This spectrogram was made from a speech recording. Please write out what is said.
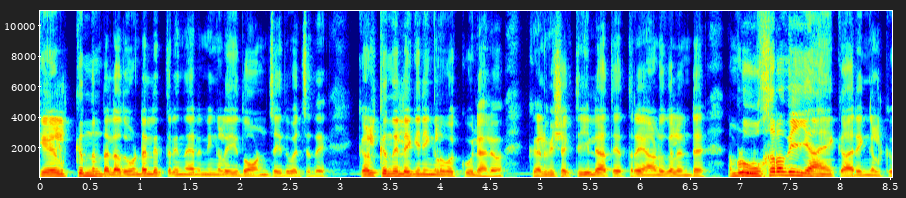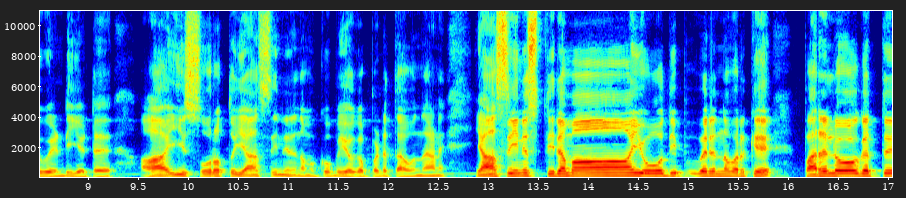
കേൾക്കുന്നുണ്ടല്ലോ. അതുകൊണ്ടല്ലേ ഇത്രയും നേരം നിങ്ങൾ ഇത് ഓൺ ചെയ്ത് വെച്ചത്? കേൾക്കുന്നില്ലെങ്കിൽ നിങ്ങൾ വെക്കൂലല്ലോ കേൾവി ശക്തിയില്ലാത്ത എത്ര ആളുകളുണ്ട്? നമ്മൾ ഉഹ്റവിയായ കാര്യങ്ങൾക്ക് വേണ്ടിയിട്ട് ആ ഈ സൂറത്ത് യാസീനിനെ നമുക്ക് ഉപയോഗപ്പെടുത്താവുന്നതാണ്. യാസീന് സ്ഥിരമായി ഓതി വരുന്നവർക്ക് പരലോകത്ത്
